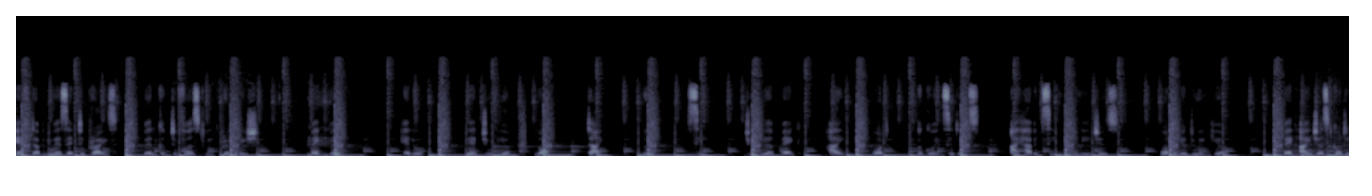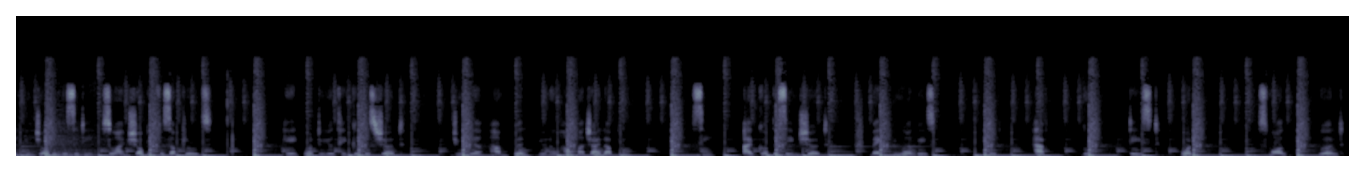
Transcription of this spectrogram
FWS Enterprise. Welcome to first week preparation. Meg well. Hello. There, Julia. Long time. Julia, Meg. Hi. What? A coincidence. I haven't seen you in ages. What are you doing here? Meg, I just got a new job in the city, so I'm shopping for some clothes. Hey, what do you think of this shirt? Julia, hum, well, you know how much I love blue. See, I've got the same shirt. Meg, you always good, have good taste. What? Small world.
